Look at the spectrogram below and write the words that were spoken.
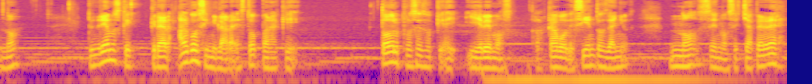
¿no? Tendríamos que crear algo similar a esto para que todo el proceso que llevemos al cabo de cientos de años no se nos echa a perder,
